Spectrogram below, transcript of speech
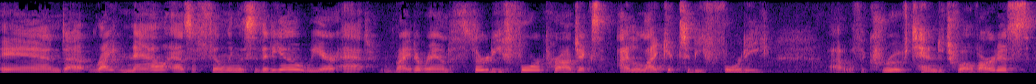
And uh, right now, as of filming this video, we are at right around 34 projects. I like it to be 40 uh, with a crew of 10 to 12 artists.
